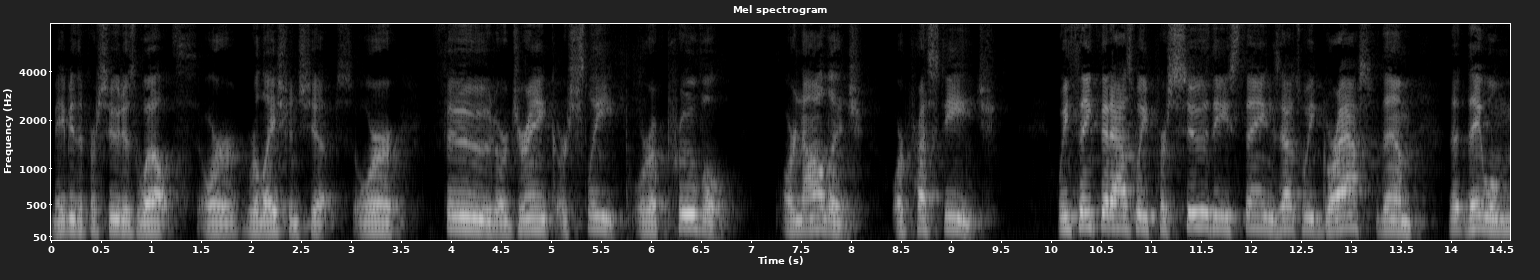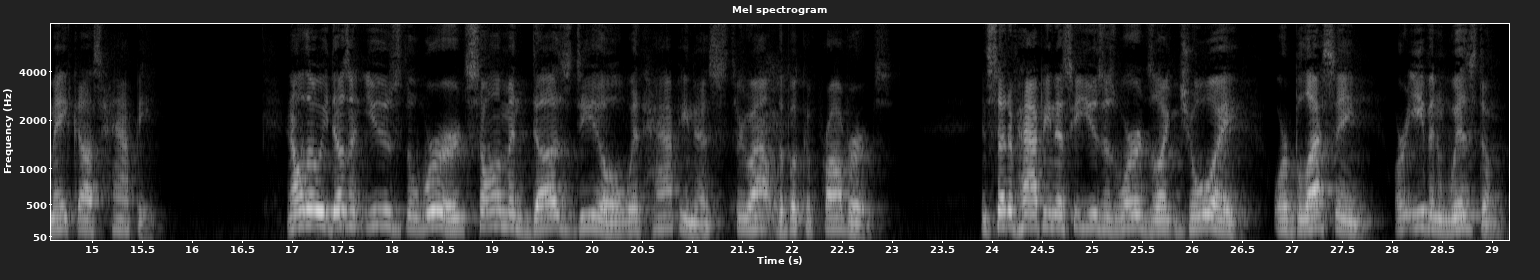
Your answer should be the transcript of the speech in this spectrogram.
Maybe the pursuit is wealth or relationships or food or drink or sleep or approval or knowledge or prestige. We think that as we pursue these things, as we grasp them, that they will make us happy. And although he doesn't use the word, Solomon does deal with happiness throughout the book of Proverbs. Instead of happiness, he uses words like joy or blessing or even wisdom.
